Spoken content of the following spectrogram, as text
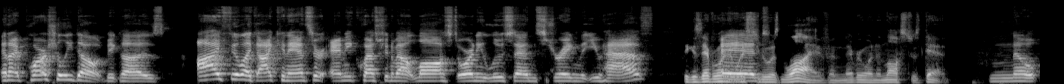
and I partially don't because I feel like I can answer any question about Lost or any loose end string that you have. Because everyone and, listed was alive and everyone in Lost was dead. No,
